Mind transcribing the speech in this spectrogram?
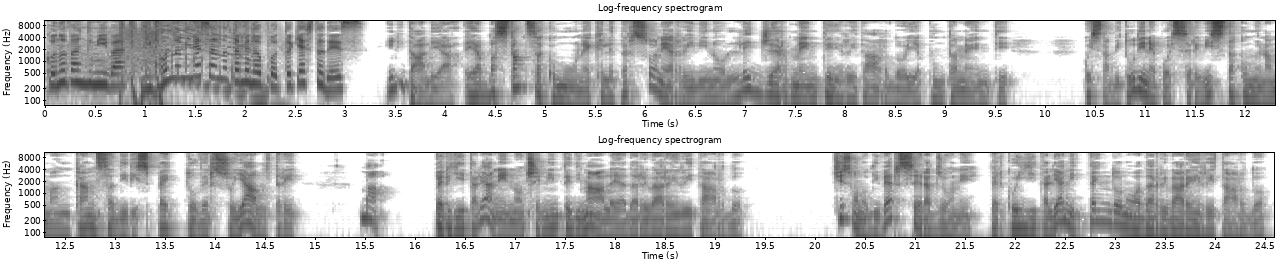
この番組は日本の皆さんのためのポッドキャストです In Italia è abbastanza comune che le persone arrivino leggermente in ritardo agli appuntamenti. Questa abitudine può essere vista come una mancanza di rispetto verso gli altri, ma per gli italiani non c'è niente di male ad arrivare in ritardo. Ci sono diverse ragioni per cui gli italiani tendono ad arrivare in ritardo.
